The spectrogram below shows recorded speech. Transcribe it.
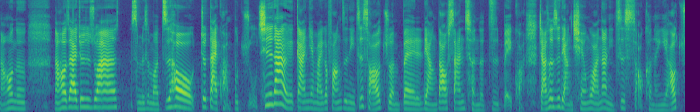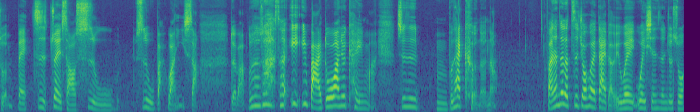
然后呢，然后再就是说啊。什么什么之后就贷款不足，其实大家有一个概念，买一个房子你至少要准备两到三成的自备款。假设是两千万，那你至少可能也要准备至最少四五四五百万以上，对吧？不是说这一一百多万就可以买，就是嗯不太可能呐。反正这个自救会代表有一位魏先生，就说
